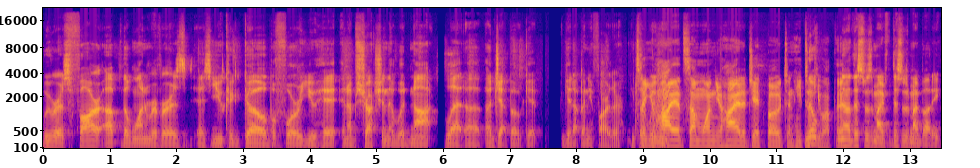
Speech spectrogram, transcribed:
we were as far up the one river as as you could go before you hit an obstruction that would not let a, a jet boat get get up any farther. And So, you we went- hired someone, you hired a jet boat, and he took Nope. you up there. No, this was my this was my buddy.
